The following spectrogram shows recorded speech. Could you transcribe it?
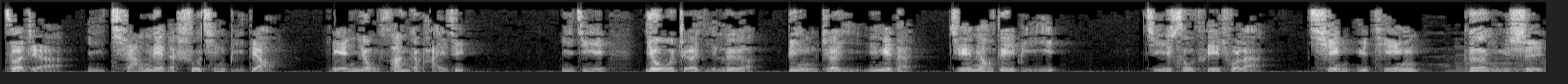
作者以强烈的抒情笔调，连用三个排句，以及忧者以乐，病者以愈的绝妙对比，急速推出了庆于庭、歌于市、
